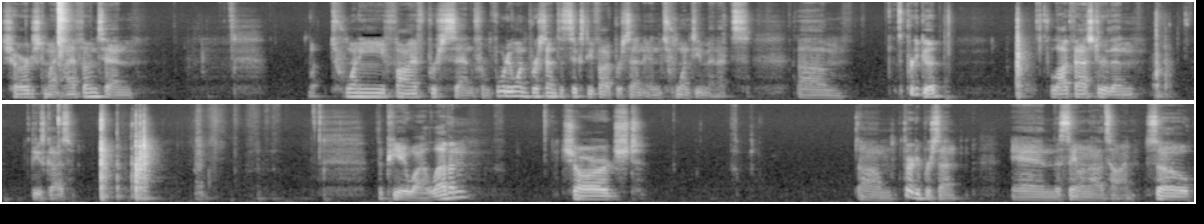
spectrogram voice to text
charged my iPhone 10 what, 25%, from 41% to 65% in 20 minutes. Um, it's pretty good a lot faster than these guys. The PAY11 charged um, 30% in the same amount of time. So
